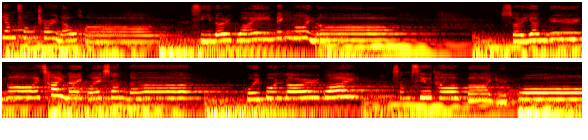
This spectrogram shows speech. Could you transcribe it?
阴风吹柳巷，是女鬼覓愛郎。谁人願愛凄厉鬼新娘？陪伴女鬼，深宵偷把月光。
